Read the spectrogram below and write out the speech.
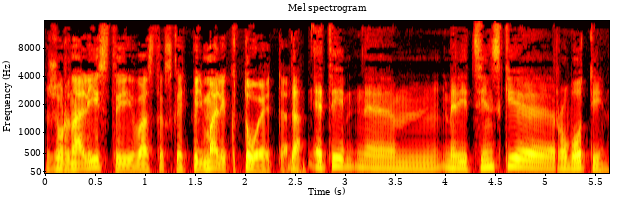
журналисты, и вас, так сказать, понимали, кто это. Да, эти эм, медицинские роботы,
